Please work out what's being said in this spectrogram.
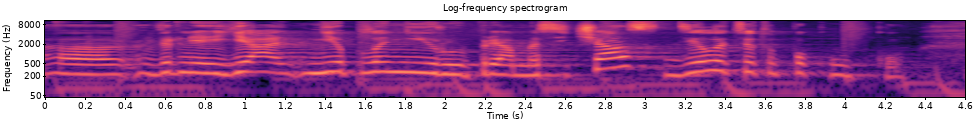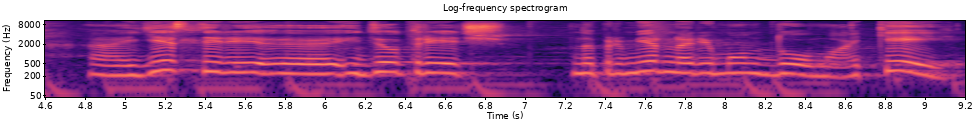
Э, вернее, я не планирую прямо сейчас делать эту покупку. Э, если э, идет речь, например, на ремонт дома, окей,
